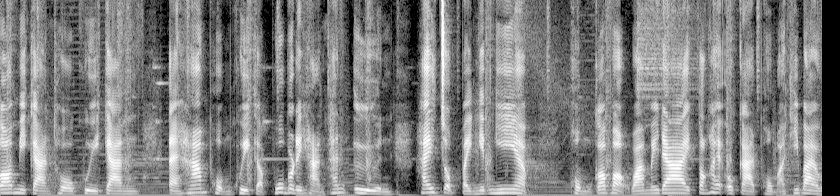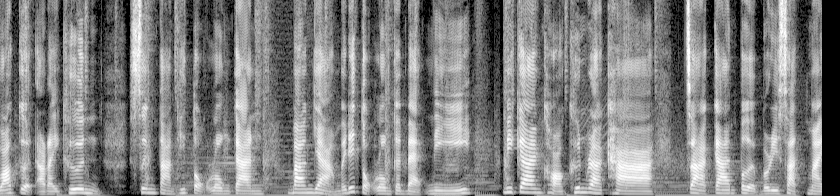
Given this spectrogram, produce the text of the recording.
ก็มีการโทรคุยกัน แต่ห้ามผมคุยกับผู้บริหารท่านอื่น ให้จบไปเงียบๆผมก็บอกว่าไม่ได้ต้องให้โอกาสผมอธิบายว่าเกิดอะไรขึ้น ซึ่งตามที่ตกลงกัน บางอย่างไม่ได้ตกลงกันแบบนี้ มีการขอขึ้นราคา จากการเปิดบริษัทใหม่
